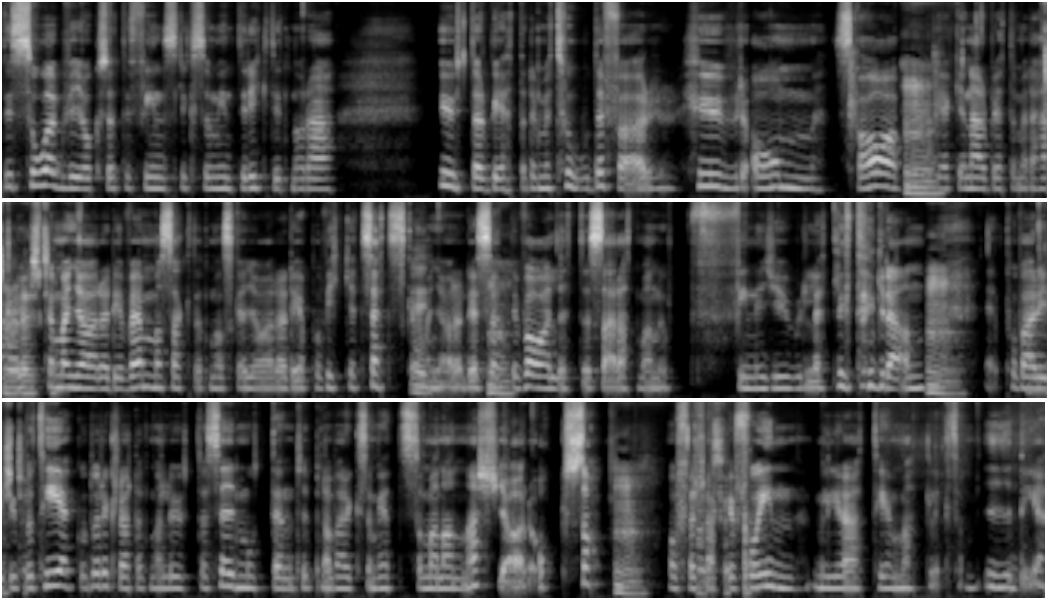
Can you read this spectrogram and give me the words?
det såg vi också att det finns liksom inte riktigt några utarbetade metoder för hur, om, ska biblioteken mm. arbeta med det här? Ja, hur ska man göra det? Vem har sagt att man ska göra det? På vilket sätt ska mm. man göra det? Så mm. att det var lite så här att man uppfinner hjulet lite grann mm. Eh, på varje bibliotek och då är det klart att man lutar sig mot den typen av verksamhet som man annars gör också mm. och försöker ja, få in miljötemat liksom i det.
